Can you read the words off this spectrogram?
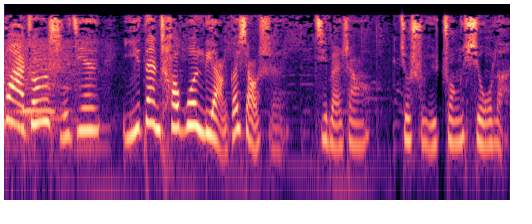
化妆时间一旦超过两个小时，基本上就属于装修了。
